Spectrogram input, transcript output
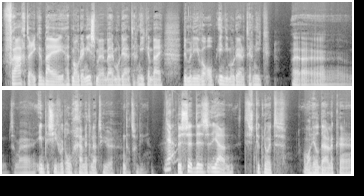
vraagteken bij het modernisme, en bij de moderne techniek en bij de manier waarop in die moderne techniek eh, zeg maar, impliciet wordt omgegaan met de natuur en dat soort dingen. Ja. Dus, eh, dus ja, het is natuurlijk nooit allemaal heel duidelijk eh,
